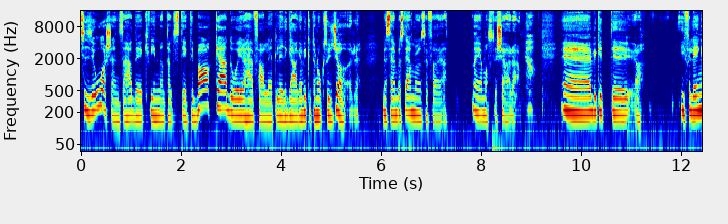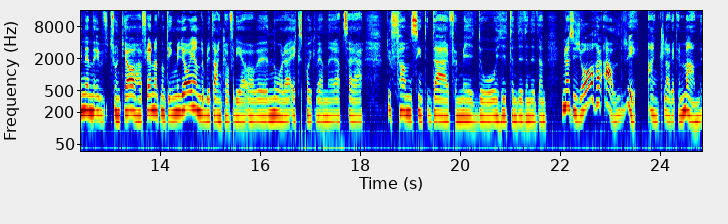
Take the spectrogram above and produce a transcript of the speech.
tio år sedan så hade kvinnan tagit ett steg tillbaka. Då i det här fallet Lady Gaga, vilket hon också gör. Men sen bestämmer hon sig för att nej, jag måste köra. Eh, vilket eh, ja, i förlängningen eh, tror inte jag har förändrat någonting. Men jag har ändå blivit anklagad för det av eh, några ex-pojkvänner. Att så här, du fanns inte där för mig då och hiten diten diten. Men alltså jag har aldrig anklagat en man.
